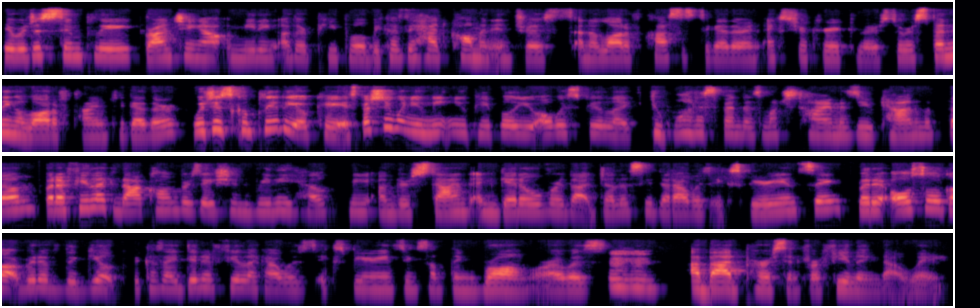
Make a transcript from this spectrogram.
They were just simply branching out and meeting other people because they had common interests and a lot of classes together and extracurriculars. So we're spending a lot of time together, which is completely okay. Especially when you meet new people, you always feel like you want to spend as much time as you can with them. But I feel like that conversation really helped me understand and get over that jealousy that I was experiencing but it also got rid of the guilt because I didn't feel like I was experiencing something wrong or I was Mhm. a bad person for feeling that way.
